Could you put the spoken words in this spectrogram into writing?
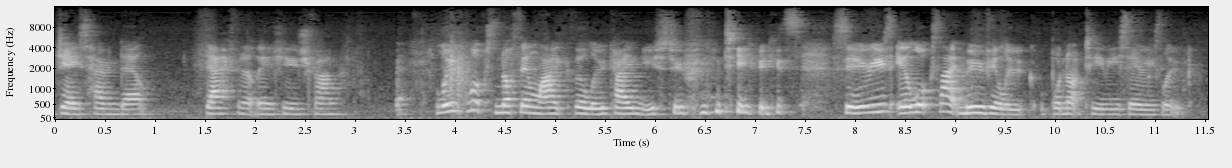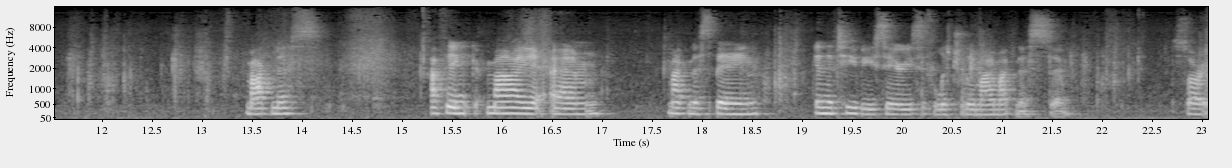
Jace Herondale, definitely a huge fan. Luke looks nothing like the Luke I'm used to from the TV series. It looks like movie Luke, but not TV series Luke. Magnus. I think my um, Magnus Bane in the TV series is literally my Magnus, so sorry.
